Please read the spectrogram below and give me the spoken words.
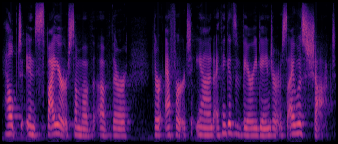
helped inspire some of, of their their effort and I think it's very dangerous. I was shocked.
